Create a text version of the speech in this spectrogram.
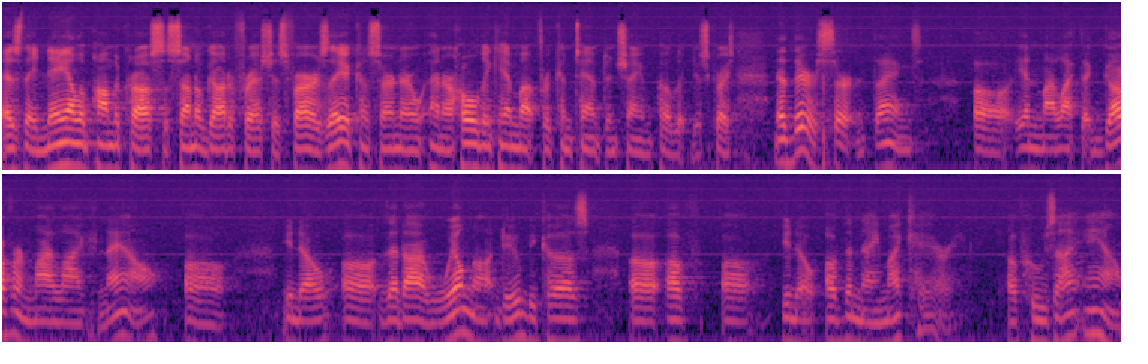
as they nail upon the cross the Son of God afresh, as far as they are concerned, and are holding him up for contempt and shame public disgrace. Now, there are certain things uh, in my life that govern my life now. Uh, you know, uh, that I will not do because uh, of, uh, you know, of the name I carry, of whose I am,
